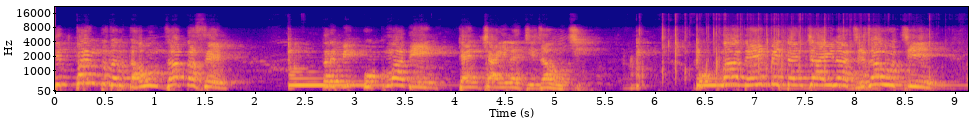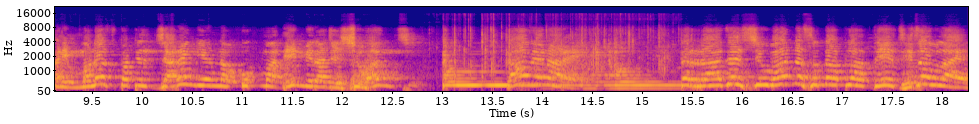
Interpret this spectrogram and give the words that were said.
तिथपर्यंत जर धावून जात असेल तर मी उपमा देईन त्यांच्या आईला जिजाऊची. उपमा देईन मी त्यांच्या आईला जिजाऊची. आणि मनोज पाटील जारंगी यांना उपमा देईन मी राजे शिवांची का देणार आहे. तर राजे शिवांना सुद्धा आपला देह झिजवलाय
